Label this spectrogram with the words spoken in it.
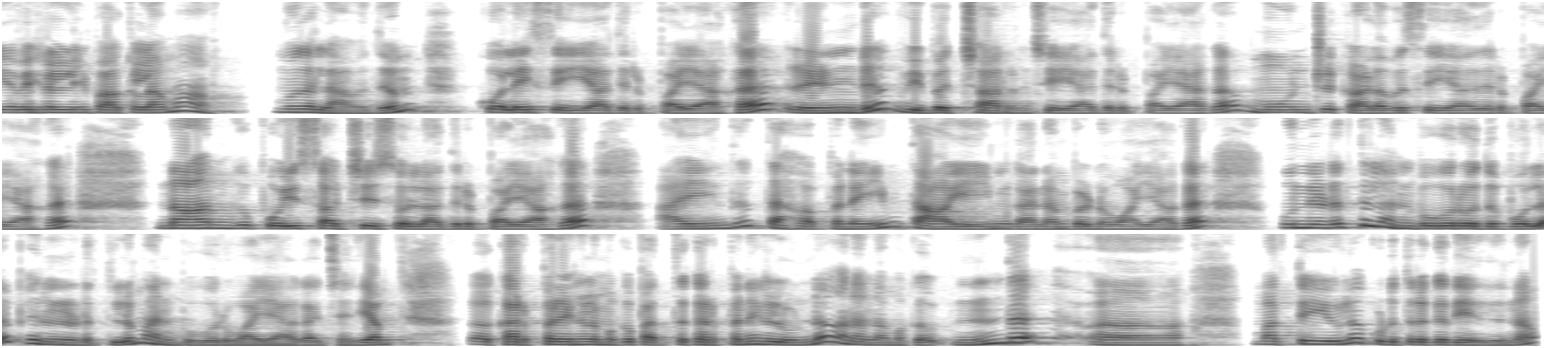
எவைகள்னு பார்க்கலாமா? முதலாவது கொலை செய்யாதிருப்பாயாக ரெண்டு விபச்சாரம் செய்யாதிருப்பாயாக மூன்று களவு செய்யாதிருப்பாயாக நான்கு பொய் சாட்சி சொல்லாதிருப்பாயாக ஐந்து தகப்பனையும் தாயையும் கனம் பண்ணுவாயாக உன்னிடத்தில் அன்பு கூறுவது போல பெருநிடத்திலும் அன்பு கூறுவாயாக. சரியா? கற்பனைகள் நமக்கு பத்து கற்பனைகள் உண்டு. ஆனால் நமக்கு இந்த மத்தியில் கொடுத்துருக்கிறது எதுன்னா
